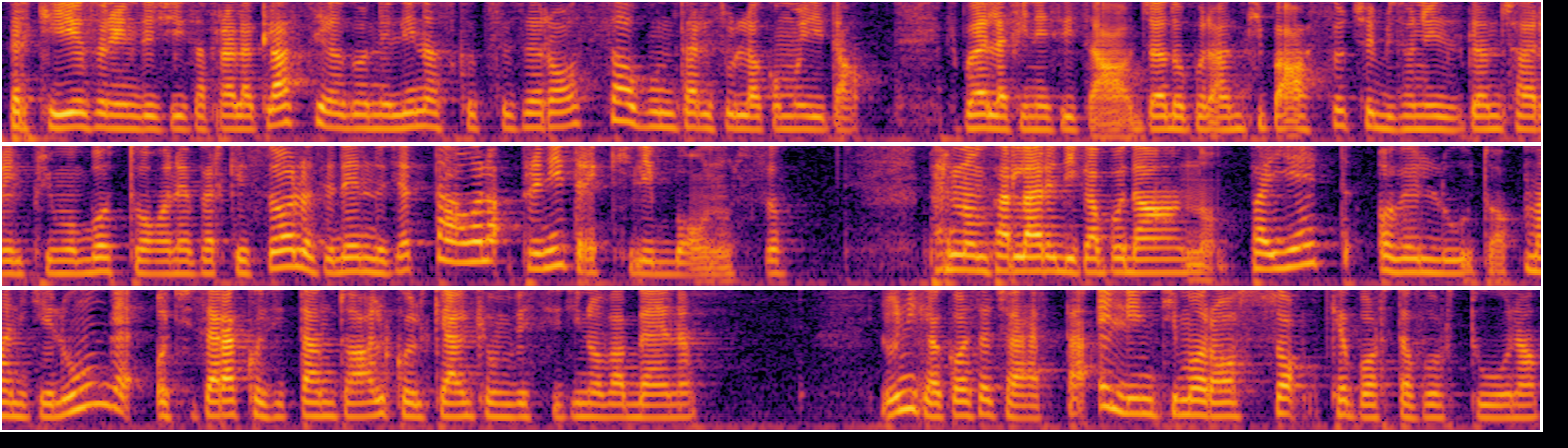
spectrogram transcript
perché io sono indecisa fra la classica gonnellina scozzese rossa o puntare sulla comodità, che poi alla fine si sa, già dopo l'antipasto c'è bisogno di sganciare il primo bottone perché solo sedendoti a tavola prendi 3 kg bonus. Per non parlare di capodanno, paillette o velluto, maniche lunghe o ci sarà così tanto alcol che anche un vestitino va bene. L'unica cosa certa è l'intimo rosso che porta fortuna.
